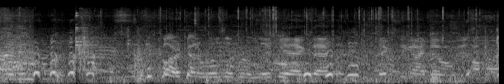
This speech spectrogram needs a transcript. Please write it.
The car kind of rolls over a lip. Yeah, exactly. Next thing I know, I'm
